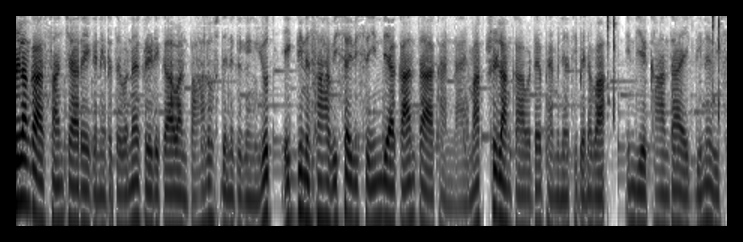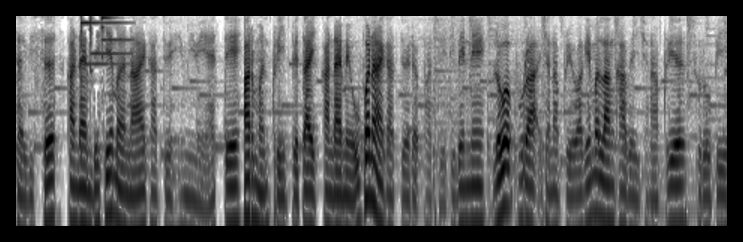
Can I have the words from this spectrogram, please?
ශ්‍රී ලංකා සංචාරයක නිරත වන ක්‍රඩිකාවන් පහලොස් දෙනකින් යුත් එක්දින සහ විසයි විස ඉන්දයා කාන්තා කණ්ඩායමක් ශ්‍රී ලංකාවට පැමිණ තිබෙනවා ඉන්දිය කාන්තා එක් දින විසයි විස්ස කණ්ඩයිම් දෙකේම නායකත්වය හිමිවේ ඇත්තේ හර්මන් ප්‍රීත් වෙතයි කණ්ඩයිමේ උපනායකත්වයට පත්වී තිබෙන්නේ ලොව පුරා ජනප්‍රිය වගේම ලංකාවේ ජනප්‍රිය සුරූපී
